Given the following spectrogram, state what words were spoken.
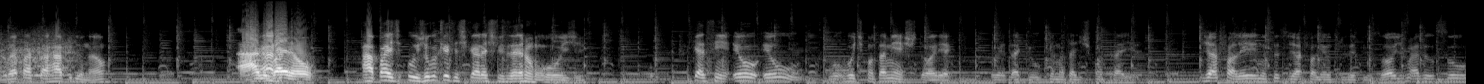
não vai passar rápido não. Ah, não Cara, vai não. Rapaz, o jogo que esses caras fizeram hoje. Porque assim, eu, eu vou te contar minha história aqui. Aproveitar que o clima tá descontraído. Já falei, não sei se já falei em outros episódios, mas eu sou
